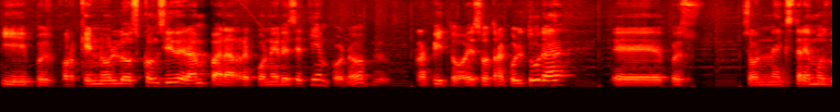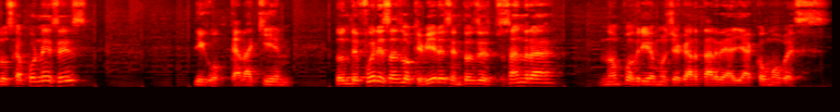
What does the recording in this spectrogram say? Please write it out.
Y pues, ¿por qué no los consideran para reponer ese tiempo, no? Repito, es otra cultura, eh, pues son extremos los japoneses. Digo, cada quien, donde fueres, haz lo que vieres. Entonces, pues, Sandra, no podríamos llegar tarde allá, ¿cómo ves?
